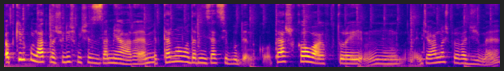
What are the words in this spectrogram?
Od kilku lat nosiliśmy się z zamiarem termomodernizacji budynku. Ta szkoła, w której mm, działalność prowadzimy,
